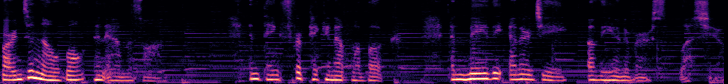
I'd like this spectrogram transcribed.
Barnes & Noble, and Amazon. And thanks for picking up my book. And may the energy of the universe bless you.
